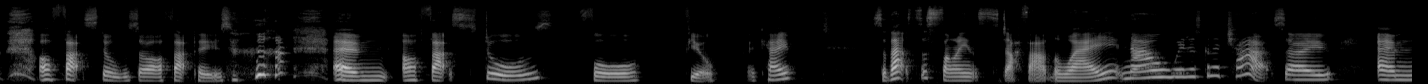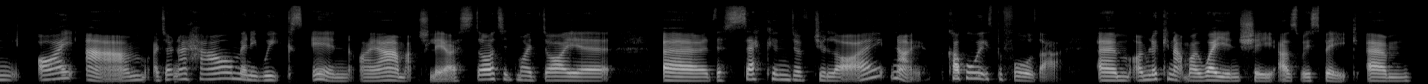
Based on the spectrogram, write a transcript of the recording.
our fat stools, so our fat poos, um, our fat stores for fuel. Okay. So that's the science stuff out the way. Now we're just going to chat. So, um, I am, I don't know how many weeks in I am actually. I started my diet uh, the 2nd of July. No, a couple weeks before that. Um, I'm looking at my weigh in sheet as we speak. Um,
